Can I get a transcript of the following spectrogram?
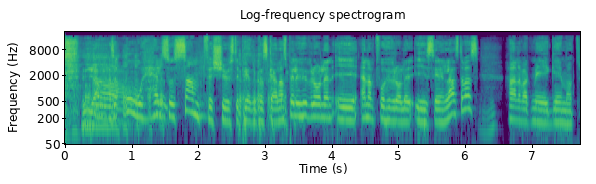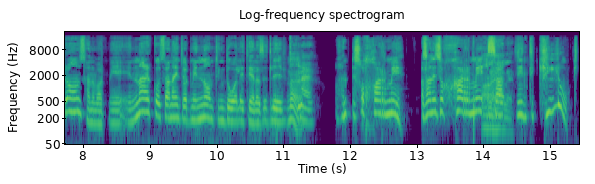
Ja. Alltså ohälsosamt förtjust i Pedro Pascal. Han spelar huvudrollen i, en av två huvudroller i serien Last of Us. Han har varit med i Game of Thrones, han har varit med i Narcos, han har inte varit med i någonting dåligt i hela sitt liv. Nej. Han är så charmig. Alltså han är så charmig är så att det är inte klokt.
